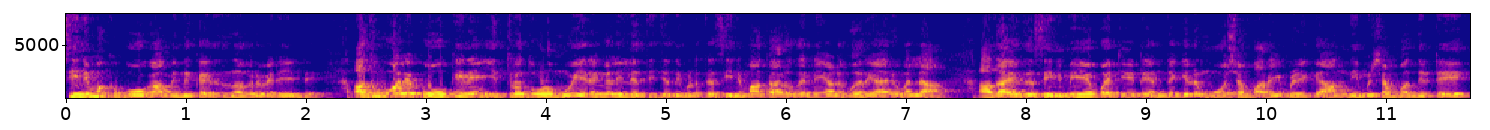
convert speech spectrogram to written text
സിനിമക്ക് പോകാം എന്ന് കരുതുന്നവർ വരെയുണ്ട്. അതുപോലെ കോക്കിനെ ഇത്രത്തോളം ഉയരങ്ങളിൽ എത്തിച്ചത് ഇവിടുത്തെ സിനിമാക്കാർ തന്നെയാണ് വേറെ ആരുമല്ല. അതായത് സിനിമയെ പറ്റിയിട്ട് എന്തെങ്കിലും മോശം പറയുമ്പോഴേക്ക് ആ നിമിഷം വന്നിട്ട്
